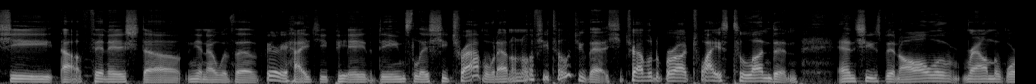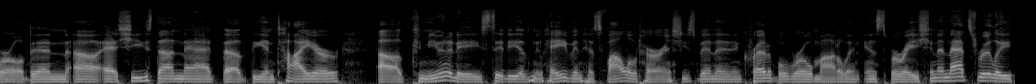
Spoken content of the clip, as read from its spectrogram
She uh, finished, uh, you know, with a very high GPA, the Dean's List. She traveled. I don't know if she told you that. She traveled abroad twice to London, and she's been all around the world. And uh, as she's done that, uh, the entire uh, community, city of New Haven, has followed her, and she's been an incredible role model and inspiration. And that's really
